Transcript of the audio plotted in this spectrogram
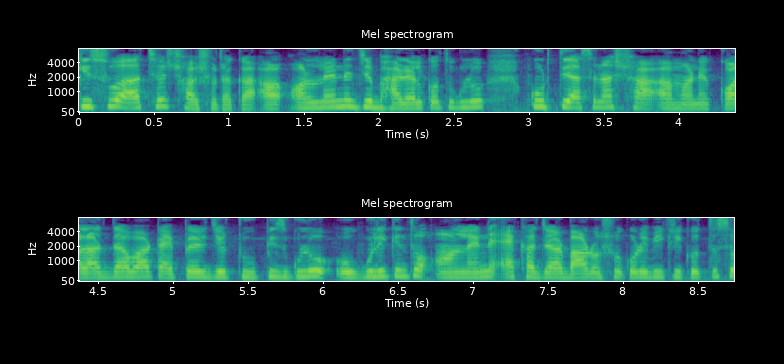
কিছু আছে ছয়শো টাকা। আর অনলাইনে যে ভাইরাল কতগুলো কুর্তি আছে না মানে কলার দেওয়া টাইপের যে টু পিসগুলো ওগুলি কিন্তু অনলাইনে এক হাজার বারোশো করে বিক্রি করতেছে।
